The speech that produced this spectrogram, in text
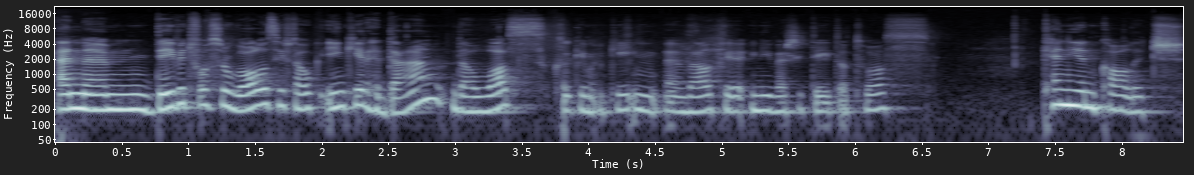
En ehm, David Foster Wallace heeft dat ook één keer gedaan. Dat was, ik zal even kijken eh, welke universiteit dat was. Kenyon College.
